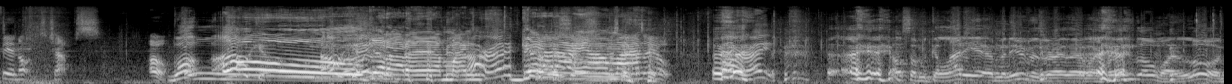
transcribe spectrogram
Fear not, chaps. Oh. What? Oh, Okay. get out of here, man. Alright. Get out of here, man. Alright. That was some gladiator maneuvers right there, my friend. Oh my lord.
